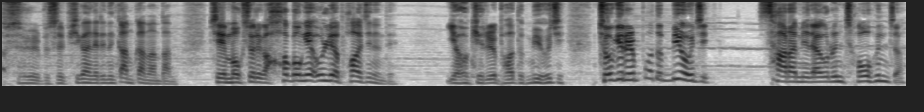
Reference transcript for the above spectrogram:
부슬부슬 비가 내리는 깜깜한 밤. 제 목소리가 허공에 울려 퍼지는데 여기를 봐도 묘지 저기를 봐도 묘지 사람이라고는 저 혼자.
